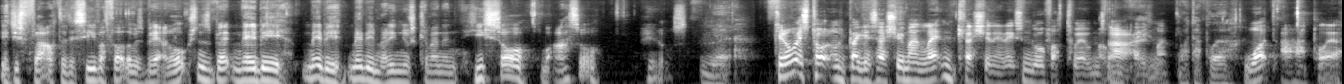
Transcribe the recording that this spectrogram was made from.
he just flat out to deceive. I thought there was better options, but maybe maybe maybe Mourinho's come in and he saw what I saw. Who knows? yeah. Do you know what's Tottenham's biggest issue, man? Letting Christian Eriksen go for twelve million Aye. pounds, man. What a player. What a player!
